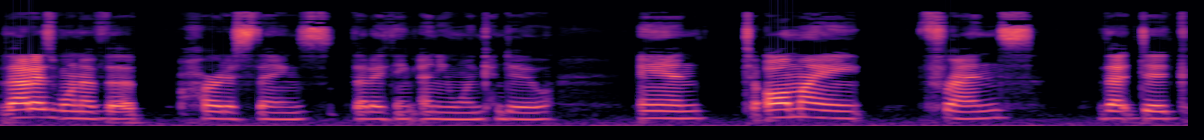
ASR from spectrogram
that is one of the hardest things that I think anyone can do. And to all my friends that did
